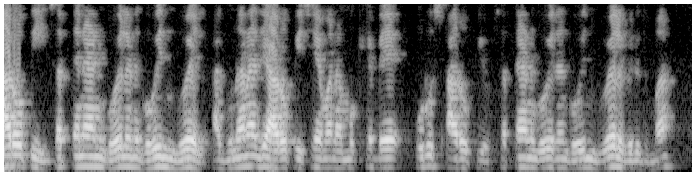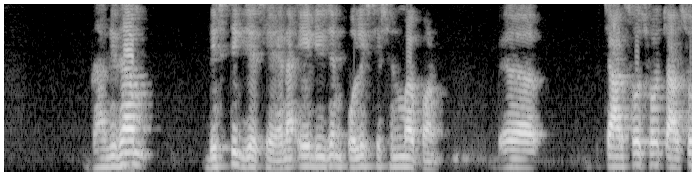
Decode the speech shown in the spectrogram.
આરોપી સત્યનારાયણ ગોયલ અને ગોવિંદ ગોયલ, આ ગુનાના જે આરોપી છે, એમાંના મુખ્ય બે પુરુષ આરોપીઓ, સત્યનારાયણ ગોયલ અને ગોવિંદ ગોયલ વિરુદ્ધમાં ગાંધીધામ ડિસ્ટ્રિક્ટ જે છે, એના એ ડિવિઝન પોલીસ સ્ટેશનમાં પણ ચારસો છ, ચારસો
